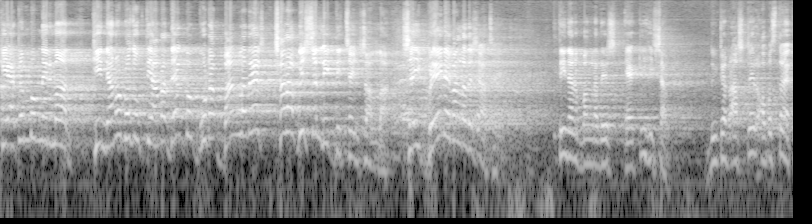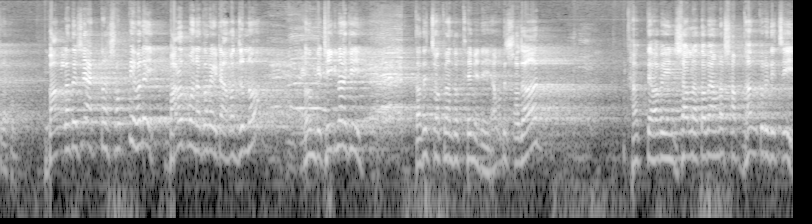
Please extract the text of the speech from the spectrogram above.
কি অ্যাটম বোম নির্মাণ, কি ন্যানো প্রযুক্তি, আমরা দেখব গোটা বাংলাদেশ, সারা বিশ্বের লিড দিচ্ছে, ইনশাআল্লাহ। সেই ব্রেনে বাংলাদেশে আছে। তিন আর বাংলাদেশ একই হিসাব, দুইটা রাষ্ট্রের অবস্থা একরকম। বাংলাদেশে একটা শক্তি হলে ভারত মনে করে এটা আমার জন্য। হুমকি ঠিক নয় কি? তাদের চক্রান্ত থেমে নেই। আমাদের সজাগ থাকতে হবে ইনশাল্লাহ তবে আমরা সাবধান করে দিচ্ছি।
